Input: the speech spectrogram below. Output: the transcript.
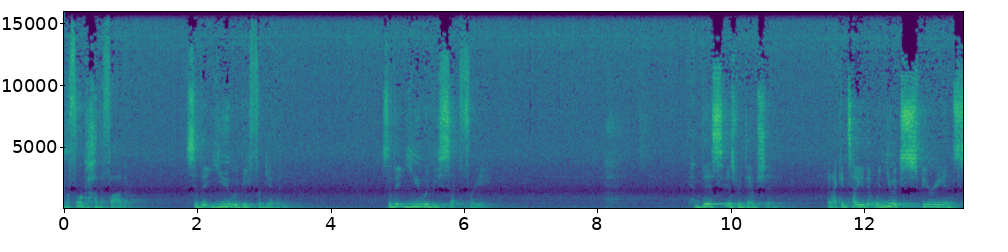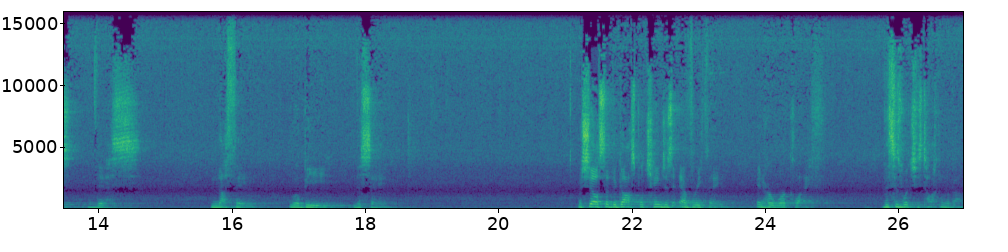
before God the Father so that you would be forgiven, so that you would be set free. And this is redemption. And I can tell you that when you experience this, nothing will be the same. Michelle said the gospel changes everything in her work life. This is what she's talking about.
